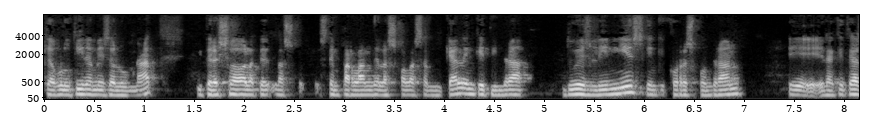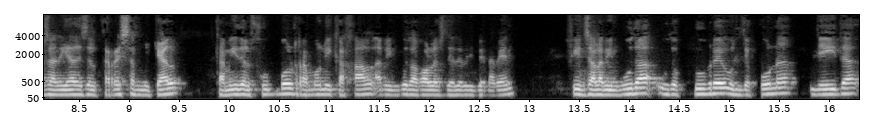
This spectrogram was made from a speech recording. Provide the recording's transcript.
que aglutina més alumnat, i per això la les, estem parlant de l'escola Sant Miquel, en què tindrà dues línies en què correspondran, eh, en aquest cas anirà des del carrer Sant Miquel, Camí del Futbol, Ramon i Cajal, Avinguda Goles de l'Ebre i Benavent, fins a l'Avinguda 1 d'Octubre, Ulldecona, Lleida,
